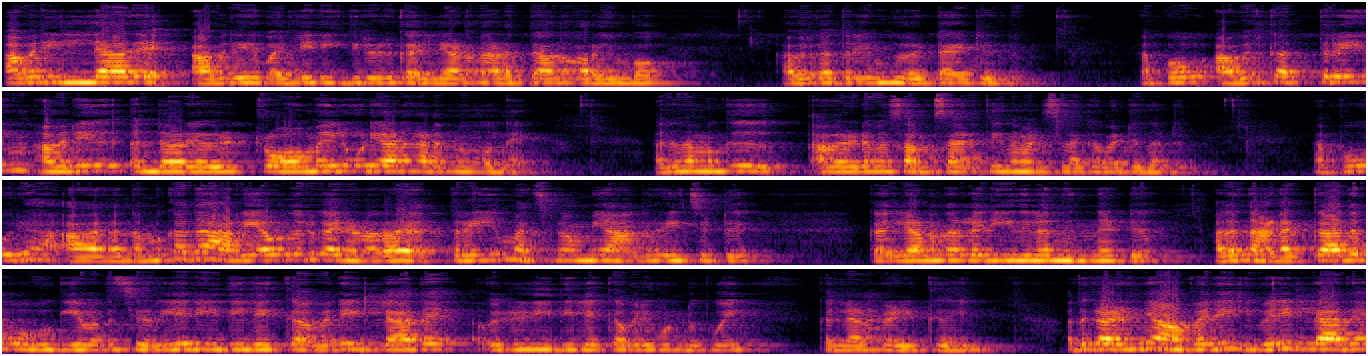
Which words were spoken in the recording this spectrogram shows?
അവരില്ലാതെ അവർ വലിയ രീതിയിൽ ഒരു കല്യാണം നടത്താന്ന് പറയുമ്പോൾ അവർക്ക് അത്രയും ഹേർട്ടായിട്ടുണ്ട് അപ്പോൾ അവർക്ക് അത്രയും അവർ എന്താ പറയുക ഒരു ട്രോമയിലൂടെയാണ് കടന്നു പോകുന്നത് അത് നമുക്ക് അവരുടെ സംസാരത്തിൽ നിന്ന് മനസ്സിലാക്കാൻ പറ്റുന്നുണ്ട്. അപ്പോൾ ഒരു നമുക്കത് അറിയാവുന്ന ഒരു കാര്യമാണ്. അത് അത്രയും അച്ഛനും അമ്മയും ആഗ്രഹിച്ചിട്ട് കല്യാണം എന്നുള്ള രീതിയിൽ നിന്നിട്ട് അത് നടക്കാതെ പോവുകയും അത് ചെറിയ രീതിയിലേക്ക് അവരില്ലാതെ ഒരു രീതിയിലേക്ക് അവർ കൊണ്ടുപോയി കല്യാണം കഴിക്കുകയും അത് കഴിഞ്ഞ് അവർ ഇവരില്ലാതെ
